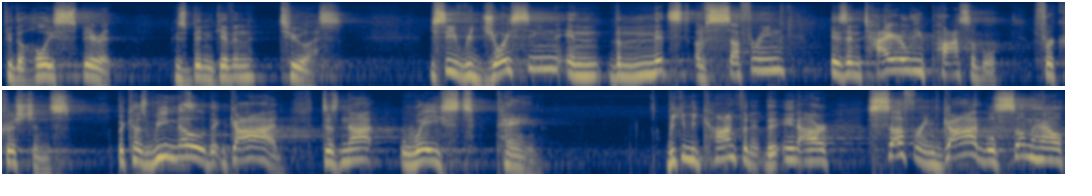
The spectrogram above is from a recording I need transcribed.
through the Holy Spirit who's been given to us. You see, rejoicing in the midst of suffering is entirely possible for Christians because we know that God does not waste pain. We can be confident that in our suffering, God will somehow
